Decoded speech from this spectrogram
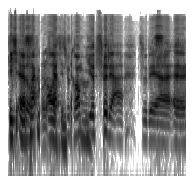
Ich äh, So, pack mal aus. herzlich willkommen hier zu der zu der äh,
